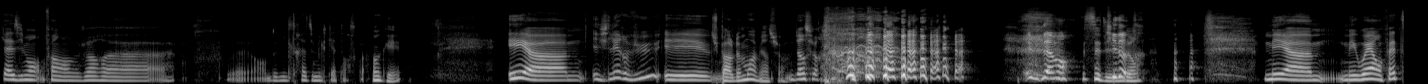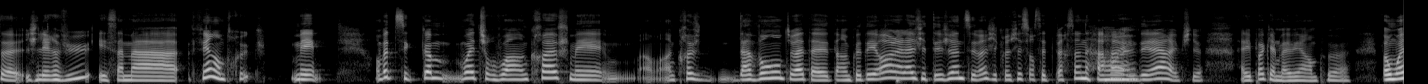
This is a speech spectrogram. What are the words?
quasiment, enfin, genre en 2013-2014, quoi. Ok. Et, et je l'ai revue et. Tu parles de moi, bien sûr. Bien sûr. Évidemment. C'est Qui d'autre? Mais, euh, mais ouais, en fait, euh, je l'ai revu et ça m'a fait un truc. Mais en fait, c'est comme, ouais, tu revois un crush, mais un, crush d'avant, tu vois, t'as as un côté, oh là là, j'étais jeune, c'est vrai, j'ai crushé sur cette personne, haha, Ouais. MDR. Et puis, euh, à l'époque, elle m'avait un peu. euh, Enfin, moi,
